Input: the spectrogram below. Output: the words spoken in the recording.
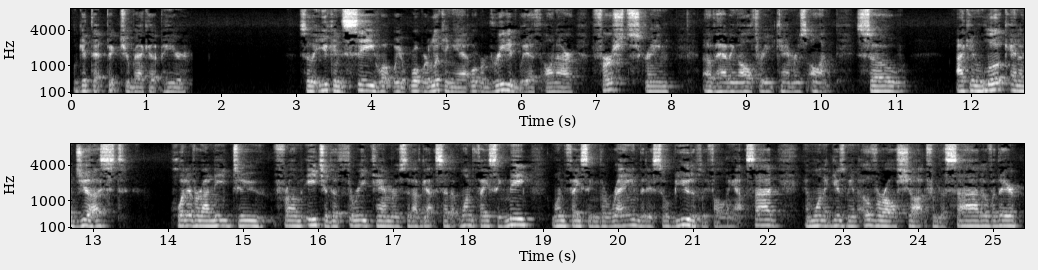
we'll get that picture back up here so that you can see what, we, what we're looking at, what we're greeted with on our first screen of having all three cameras on. So I can look and adjust whatever I need to from each of the three cameras that I've got set up. One facing me, one facing the rain that is so beautifully falling outside, and one that gives me an overall shot from the side over there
